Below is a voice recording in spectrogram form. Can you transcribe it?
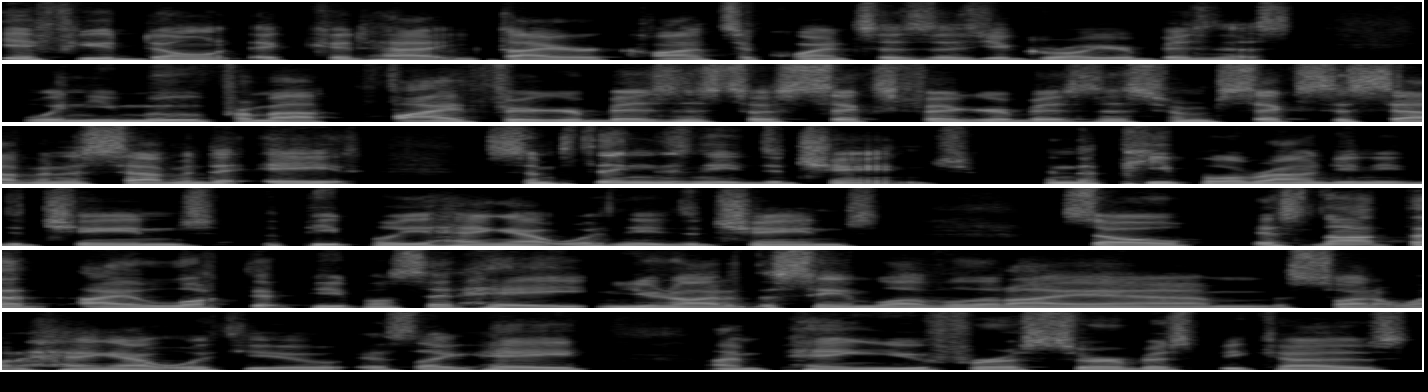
if you don't it could have dire consequences as you grow your business when you move from a five figure business to a six figure business from six to seven to seven to eight some things need to change and the people around you need to change the people you hang out with need to change so it's not that I looked at people and said, Hey, you're not at the same level that I am, so I don't want to hang out with you. It's like, Hey, I'm paying you for a service because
